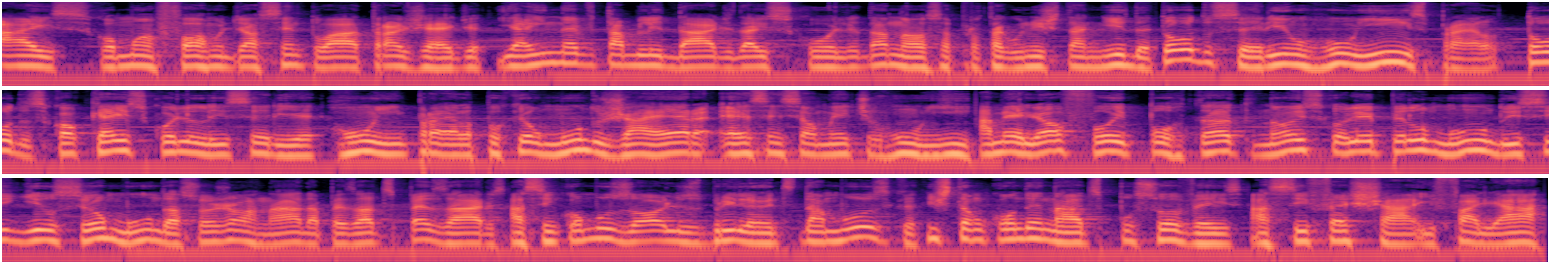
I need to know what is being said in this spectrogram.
Eyes como uma forma de acentuar acentuar a tragédia e a inevitabilidade da escolha da nossa protagonista Nida. Todos seriam ruins para ela, todos, qualquer escolha ali seria ruim para ela, porque o mundo já era essencialmente ruim. A melhor foi, portanto, não escolher pelo mundo e seguir o seu mundo, a sua jornada, apesar dos pesares, assim como os olhos brilhantes da música estão condenados por sua vez a se fechar e falhar.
